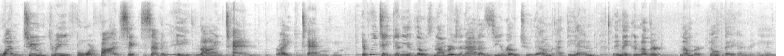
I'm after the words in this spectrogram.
1, 2, 3, 4, 5, 6, 7, 8, 9, 10. Right? 10. If we take any of those numbers and add a 0 to them at the end, they make another number, don't they, Henry?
